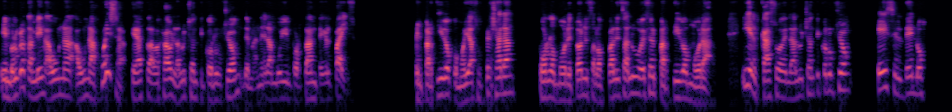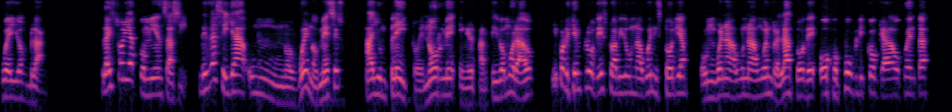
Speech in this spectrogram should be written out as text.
involucra también a una, a una jueza que ha trabajado en la lucha anticorrupción de manera muy importante en el país. El partido, como ya sospecharán, por los moretones a los cuales saludo, es el Partido Morado. Y el caso de la lucha anticorrupción es el de los cuellos blancos. La historia comienza así. Desde hace ya unos buenos meses hay un pleito enorme en el Partido Morado y, por ejemplo, de esto ha habido una buena historia, un, buena, una, un buen relato de ojo público que ha dado cuenta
